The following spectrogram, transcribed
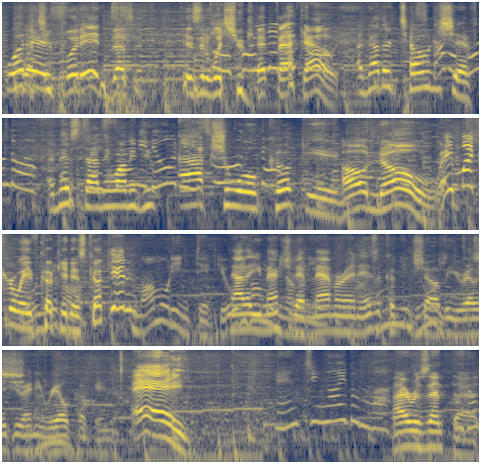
What, what is- What you put in doesn't- isn't what you get back out. Another tone shift. And this time they want me to do actual cooking. Oh no! Hey, microwave cooking is cooking. Now that you mentioned it, Mamorin is a cooking show, but you rarely do any real cooking. Hey! I resent that.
